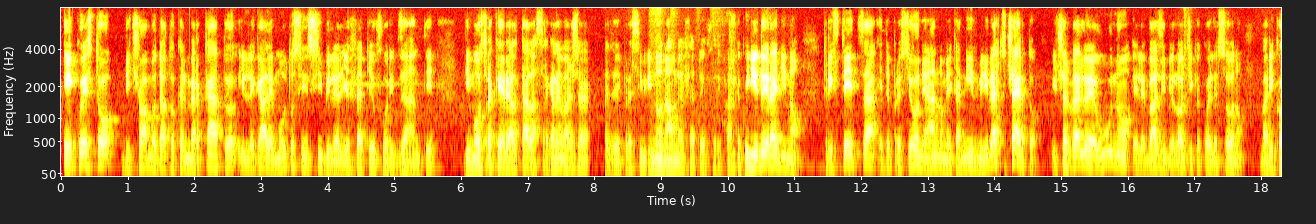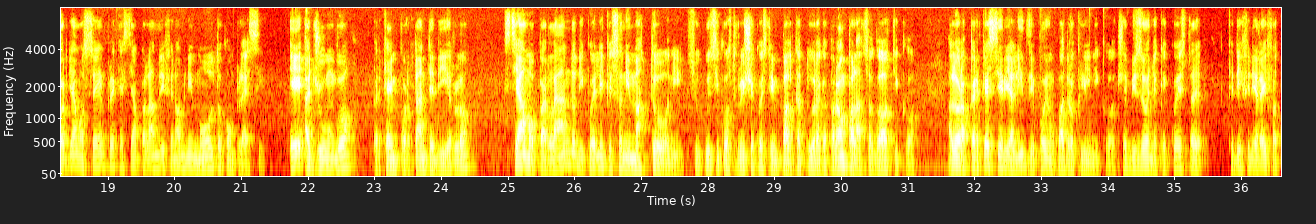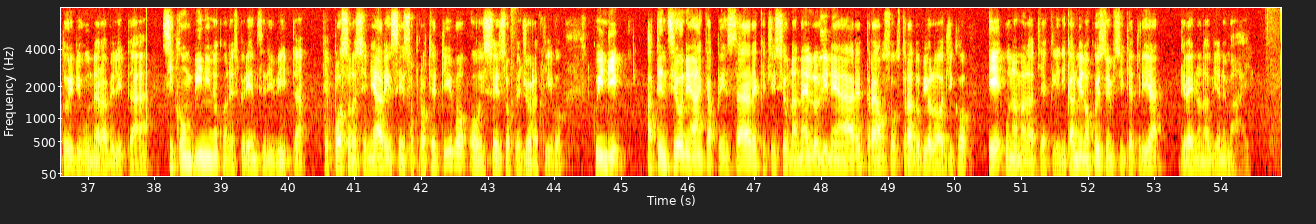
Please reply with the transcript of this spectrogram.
E questo, diciamo, dato che il mercato illegale è molto sensibile agli effetti euforizzanti, dimostra che in realtà la stragrande maggioranza dei depressivi non ha un effetto euforizzante. Quindi io direi di no. Tristezza e depressione hanno meccanismi diversi. Certo, il cervello è uno e le basi biologiche quelle sono, ma ricordiamo sempre che stiamo parlando di fenomeni molto complessi. E aggiungo, perché è importante dirlo, stiamo parlando di quelli che sono i mattoni su cui si costruisce questa impalcatura, che però è un palazzo gotico. Allora, perché si realizzi poi un quadro clinico, c'è bisogno che queste che definirei fattori di vulnerabilità, si combinino con esperienze di vita che possono segnare in senso protettivo o in senso peggiorativo. Quindi attenzione anche a pensare che ci sia un anello lineare tra un sostrato biologico e una malattia clinica. Almeno questo in psichiatria direi non avviene mai.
